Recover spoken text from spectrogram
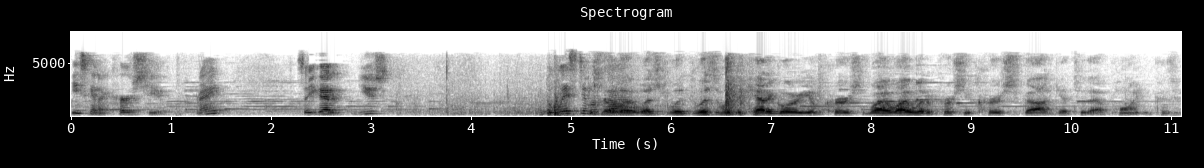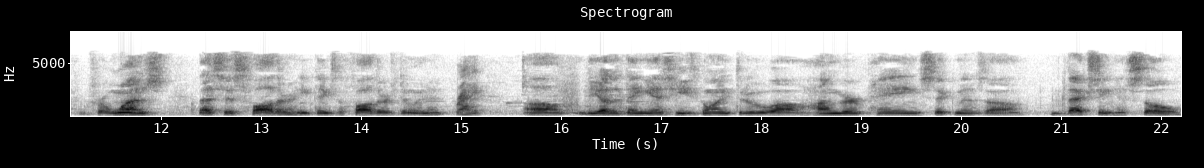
he's gonna curse you, right? So you gotta use the wisdom of So God. what, what's what, what's what's the category of curse? Why why would a person curse God get to that point? Because for once, that's his father. And he thinks the father is doing it. Right. Um, the other thing is he's going through uh, hunger, pain, sickness, uh, vexing his soul.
